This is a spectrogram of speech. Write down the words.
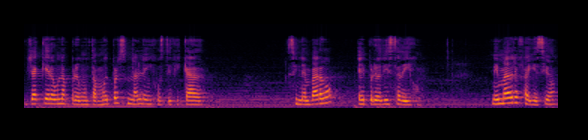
ya que era una pregunta muy personal e injustificada. Sin embargo, el periodista dijo, mi madre falleció.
